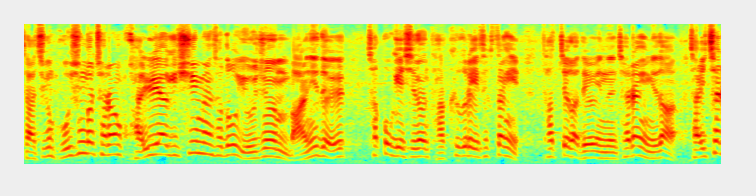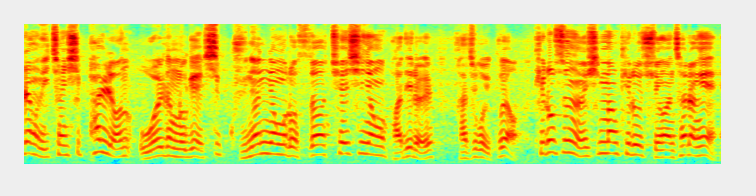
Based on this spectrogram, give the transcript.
자, 지금 보신 것처럼 관리하기 쉬우면서도 요즘 많이들 찾고 계시는 다크그레이 색상이 탑재가 되어 있는 차량입니다. 자, 이 차량은 2018년 5월 등록의 19년형으로서 최신형 바디를 가지고 있고요. 키로수는 10만 키로 주행한 차량에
